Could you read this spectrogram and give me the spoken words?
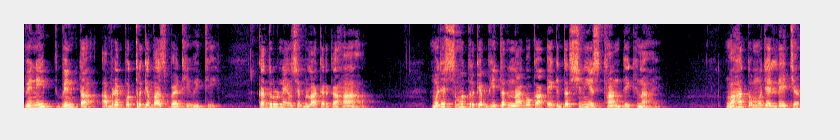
विनीत विनता अपने पुत्र के पास बैठी हुई थी। कद्रु ने उसे बुलाकर कहा मुझे समुद्र के भीतर नागों का एक दर्शनीय स्थान देखना है। वहाँ तो मुझे ले चल।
